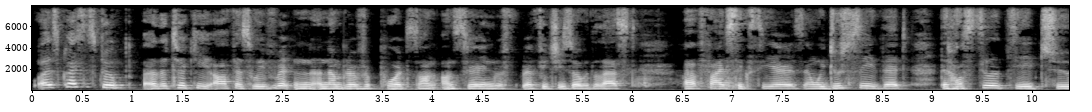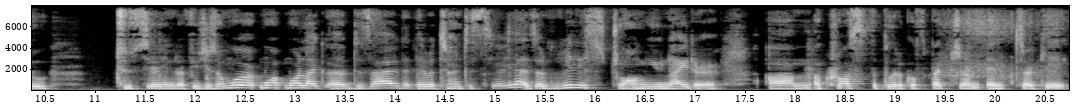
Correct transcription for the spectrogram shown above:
Well, as Crisis Group, uh, the Turkey office, we've written a number of reports on, on Syrian ref- refugees over the last uh, five, six years, and we do see that that hostility to to Syrian refugees, or more, more, more like a desire that they return to Syria is a really strong uniter um, across the political spectrum in Turkey.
